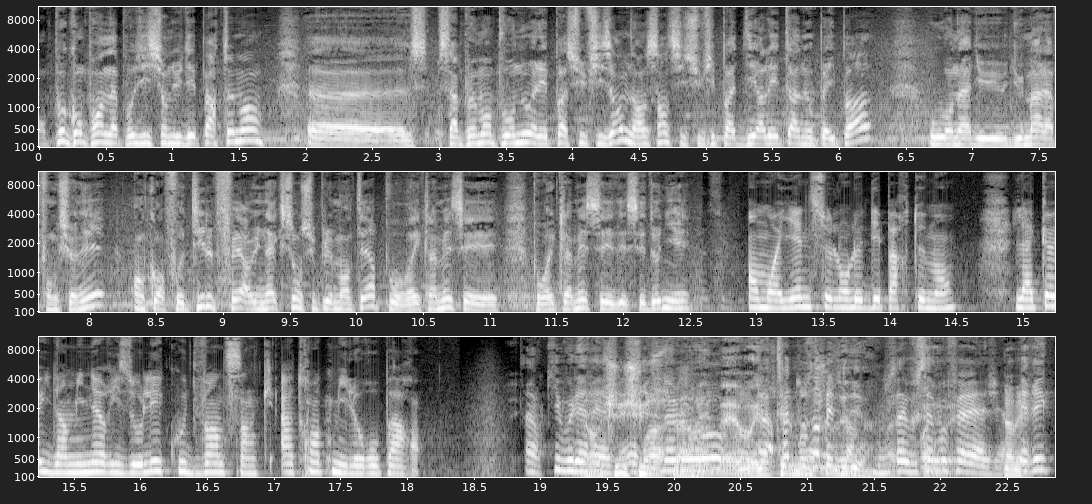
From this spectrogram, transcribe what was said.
On peut comprendre la position du département. Euh, simplement, pour nous, elle n'est pas suffisante, dans le sens, il ne suffit pas de dire l'État ne nous paye pas, ou on a du, du mal à fonctionner. Encore faut-il faire une action supplémentaire pour réclamer ces, pour réclamer ces, ces deniers. En moyenne, selon le département, l'accueil d'un mineur isolé coûte 25 à 30 000 euros par an. Alors qui voulait Non, réagir je- je- Eric je- oui. Alors, de choses à dire. Ça, ça Ouais, vous fait réagir. Non, Eric.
